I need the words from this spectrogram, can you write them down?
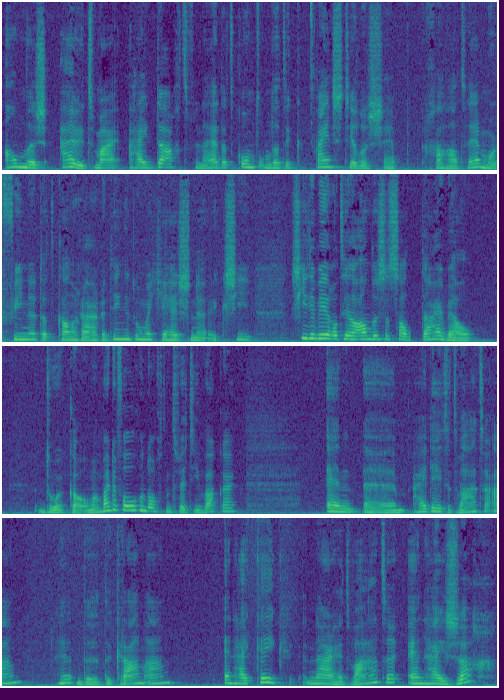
anders uit. Maar hij dacht, van, nou dat komt omdat ik pijnstillers heb gehad. Hè? Morfine, dat kan rare dingen doen met je hersenen. Ik zie, zie de wereld heel anders, dat zal daar wel doorkomen. Maar de volgende ochtend werd hij wakker en ehm, hij deed het water aan, hè, de, de kraan aan. En hij keek naar het water en hij zag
